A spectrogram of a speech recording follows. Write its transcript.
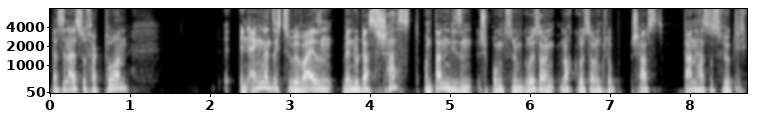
Das sind alles so Faktoren. In England sich zu beweisen, wenn du das schaffst und dann diesen Sprung zu einem größeren, noch größeren Club schaffst, dann hast du es wirklich,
